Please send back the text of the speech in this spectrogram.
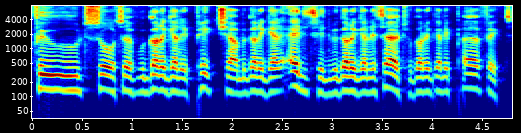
food, sort of, we've got to get a picture, we've got to get it edited, we've got to get it out, we've got to get it perfect.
